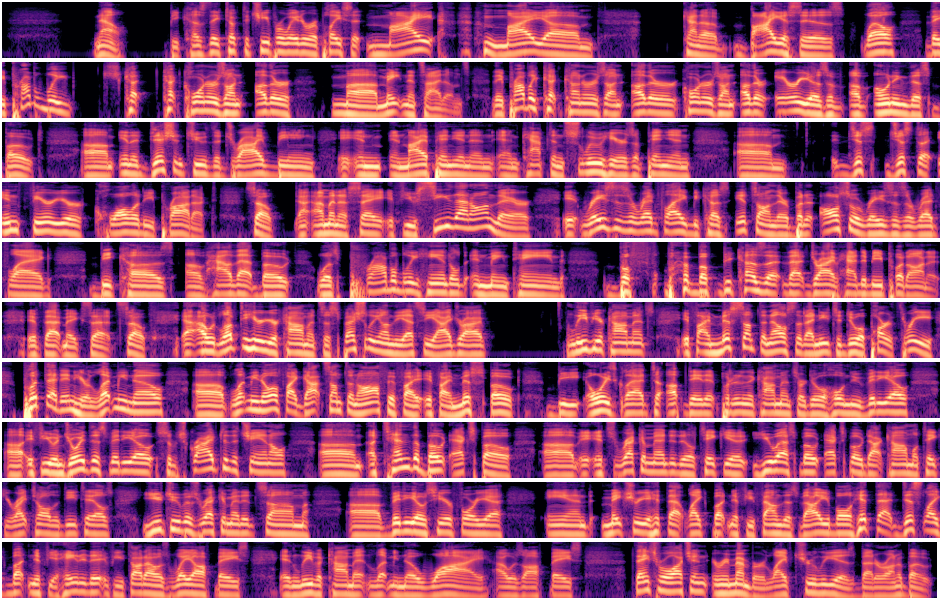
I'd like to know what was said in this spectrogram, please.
Now, because they took the cheaper way to replace it, my my um, kind of bias is well they probably cut cut corners on other uh, maintenance items. They probably cut corners on other corners on other areas of, of owning this boat. Um, in addition to the drive being, in in my opinion, and and Captain Slew here's opinion, um, just just an inferior quality product. So I'm going to say if you see that on there, it raises a red flag because it's on there, but it also raises a red flag because of how that boat was probably handled and maintained bef- because that drive had to be put on it, if that makes sense. So I would love to hear your comments, especially on the SEI drive leave your comments. If i missed something else that i need to do a part three put that in here. Let me know. Uh, let me know if i got something off if i if i misspoke. Be always glad to update it put it in the comments or do a whole new video. Uh, if you enjoyed this video subscribe to the channel. Um, attend the boat expo. Uh, it's recommended. It'll take you usboatexpo.com will take you right to all the details. Youtube has recommended some uh, videos here for you and make sure you hit that like button if you found this valuable. Hit that dislike button if you hated it, if you thought I was way off base, and leave a comment and let me know why I was off base. Thanks for watching, and remember, life truly is better on a boat.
